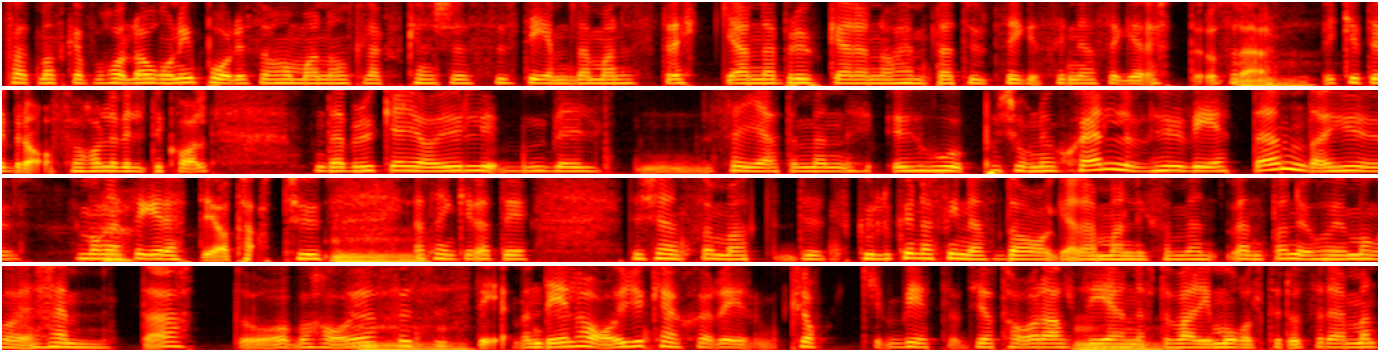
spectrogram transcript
för att man ska få hålla ordning på det så har man någon slags kanske system där man sträcker när brukaren har hämtat ut sina cigaretter och sådär. Vilket är bra för håller vi lite koll. Men där brukar jag ju li- bli, säga att men hur personen själv, hur vet den då? Hur, hur många cigaretter jag har tagit? Hur, Jag tänker att det, det känns som att det skulle kunna finnas dagar där man liksom, "Vä- vänta nu, hur många har jag hämtat och vad har jag för system? En del har ju kanske klock, vet att jag tar alltid en efter varje måltid och sådär. Men,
